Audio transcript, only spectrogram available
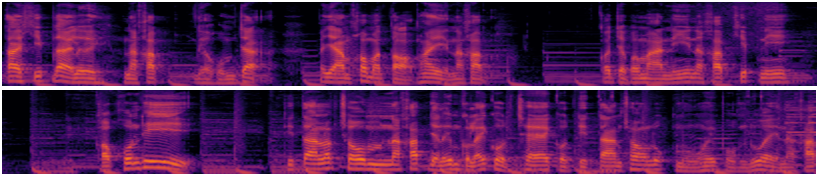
ใต้คลิปได้เลยนะครับ เดี๋ยวผมจะ พยายามเข้ามาตอบให้นะครับ ก็จะประมาณนี้นะครับคลิปนี้ ขอบคุณที่ติดตามรับชมนะครับ อย่าลืมกดไลค์กดแชร์กดติดตามช่องลูกหมูให้ผมด้วยนะครับ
